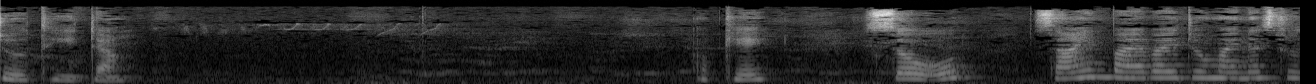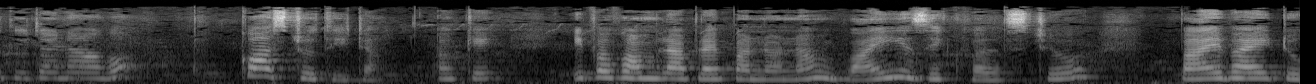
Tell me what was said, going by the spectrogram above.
2 theta. Okay. So sine pi by two minus two theta என்ன ஆகும் காஸ் டூ தீட்டா ஓகே இப்போ ஃபார்முலா அப்ளை பண்ணோன்னா y is equals to pi by two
